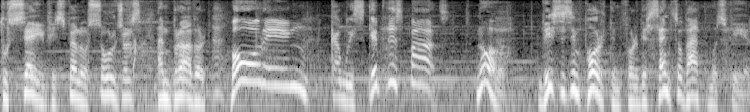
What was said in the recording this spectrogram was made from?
to save his fellow soldiers and brother. Boring! Can we skip this part? No, this is important for the sense of atmosphere.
